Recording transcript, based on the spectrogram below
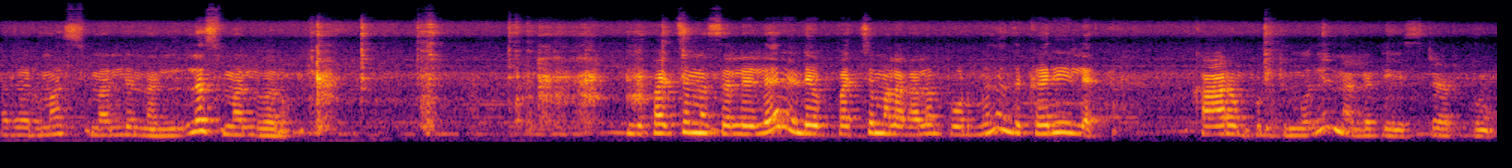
அது ஒரு மாதிரி ஸ்மெல்லு நல்ல ஸ்மெல் வரும். இந்த பச்சை மசாலையில் ரெண்டு பச்சை மிளகாலாம் போடும்போது அந்த கறியில் காரம் பிடிக்கும் போது நல்ல டேஸ்ட்டாக இருக்கும்.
